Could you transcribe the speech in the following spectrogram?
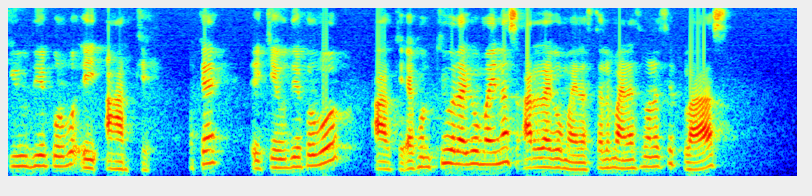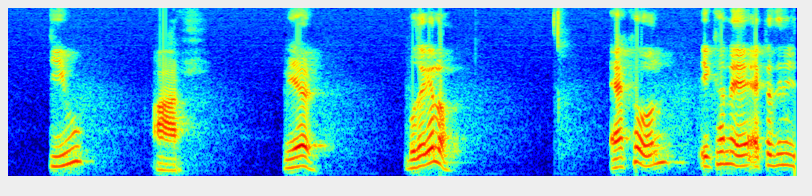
কিউ দিয়ে করব এই আর কে ওকে এই কিউ দিয়ে করব আর কে। এখন কিউ এর আগেও মাইনাস আর এর আগেও মাইনাস তাহলে মাইনাস মাইনাসে প্লাস কিউ আর ক্লিয়ার বোঝা গেল? এখন এখানে একটা জিনিস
